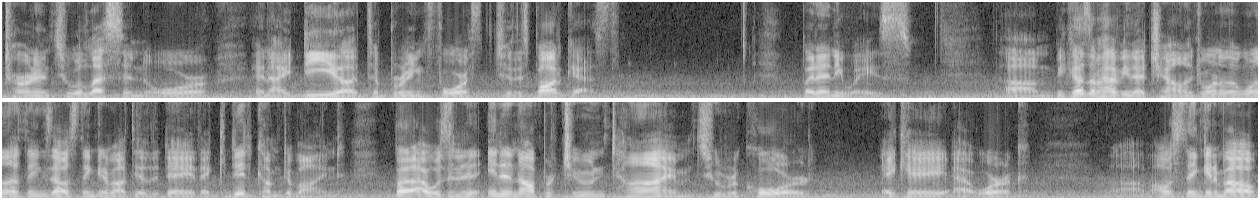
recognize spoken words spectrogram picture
turn into a lesson or an idea to bring forth to this podcast. But anyways, um, because I'm having that challenge, one of the one of the things I was thinking about the other day that did come to mind but I was in an, in an opportune time to record, aka at work. Um, I was thinking about,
